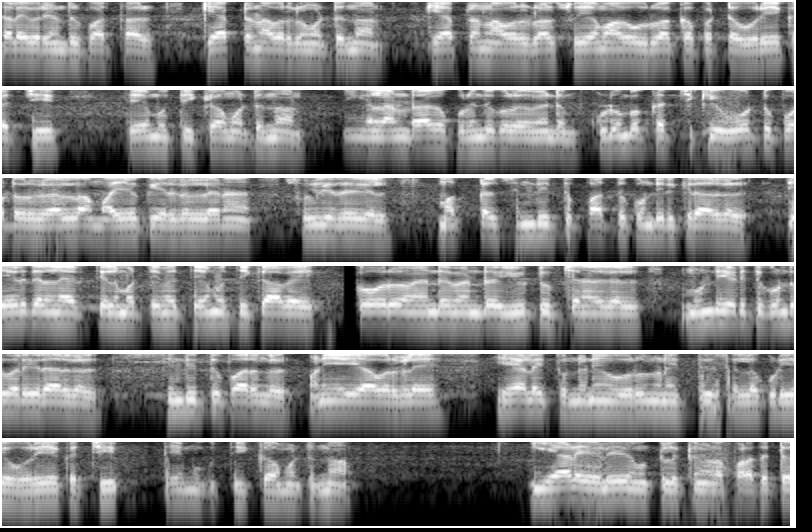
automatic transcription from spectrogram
தலைவர் என்று பார்த்தால் கேப்டன் அவர்கள் மட்டும்தான். கேப்டன் அவர்களால் சுயமாக உருவாக்கப்பட்ட ஒரே கட்சி தேமுதிக மட்டும்தான். நீங்கள் நன்றாக புரிந்து கொள்ள வேண்டும். குடும்ப கட்சிக்கு ஓட்டு போட்டவர்கள் எல்லாம் அயோக்கியர்கள் என சொல்கிறீர்கள். மக்கள் சிந்தித்து பார்த்து கொண்டிருக்கிறார்கள். தேர்தல் நேரத்தில் மட்டுமே தேமுதிகவை கோர வேண்டும் என்று யூடியூப் சேனல்கள் முண்டியடித்து கொண்டு வருகிறார்கள். சிந்தித்து பாருங்கள். மணியையா அவர்களே ஏழை தொண்டனை ஒருங்கிணைத்து செல்லக்கூடிய ஒரே கட்சி தேமுதிக மட்டும்தான். ஏழை எளிய மக்களுக்கு நல்ல பல திட்ட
